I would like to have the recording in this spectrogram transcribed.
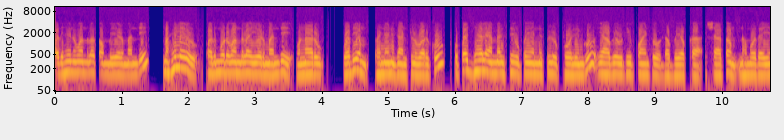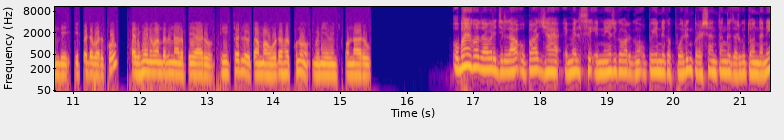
పదిహేను వందల తొంభై ఏడు మంది మహిళలు పదమూడు వందల ఏడు మంది ఉన్నారు. ఉదయం పన్నెండు గంటల వరకు ఉపాధ్యాయుల ఎమ్మెల్సీ ఉప ఎన్నికలు పోలింగు యాభై ఒకటి పాయింట్ డెబ్బై ఒక్క శాతం నమోదయ్యింది. ఇప్పటి వరకు పదిహేను వందల నలభై ఆరు టీచర్లు తమ ఓటు హక్కును వినియోగించుకున్నారు. ఉభయ గోదావరి జిల్లా ఉపాధ్యాయ ఎమ్మెల్సీ నియోజకవర్గం ఉప ఎన్నిక పోలింగ్ ప్రశాంతంగా జరుగుతోందని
